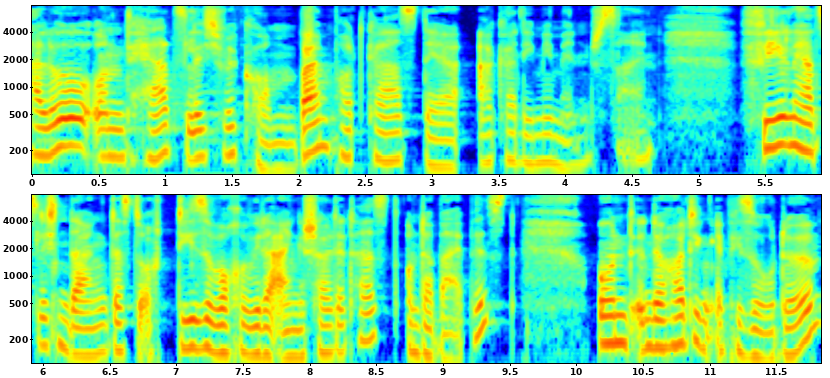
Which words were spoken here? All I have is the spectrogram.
Hallo und herzlich willkommen beim Podcast der Akademie Menschsein. Vielen herzlichen Dank, dass du auch diese Woche wieder eingeschaltet hast und dabei bist. Und in der heutigen Episode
